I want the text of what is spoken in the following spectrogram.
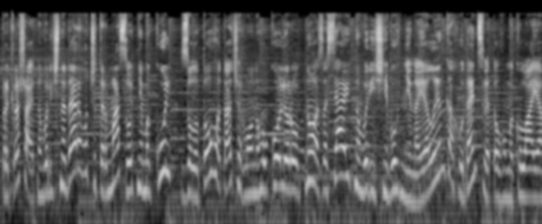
Прикрашають новорічне дерево чотирма сотнями куль золотого та червоного кольору. Ну а засяють новорічні вогні на ялинках у день Святого Миколая.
